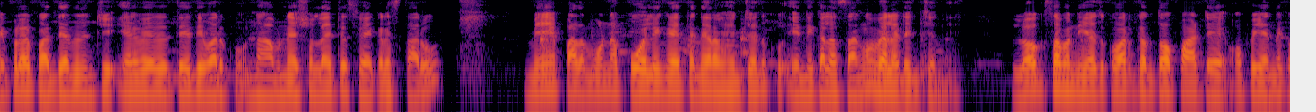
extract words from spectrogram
ఏప్రిల్ పద్దెనిమిది నుంచి ఇరవై ఐదో తేదీ వరకు నామినేషన్లు అయితే స్వీకరిస్తారు. మే పదమూడున పోలింగ్ అయితే నిర్వహించేందుకు ఎన్నికల సంఘం వెల్లడించింది. లోక్సభ నియోజకవర్గంతో పాటే ఉప ఎన్నిక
